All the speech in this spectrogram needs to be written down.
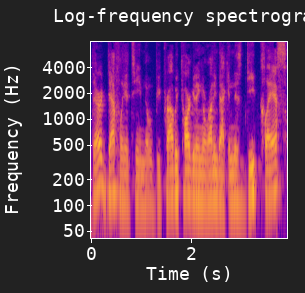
They're definitely a team that would be probably targeting a running back in this deep class.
